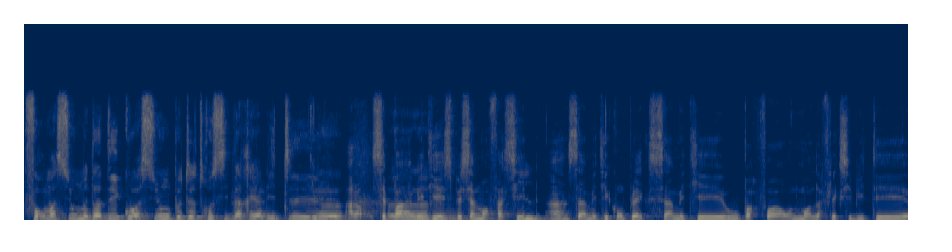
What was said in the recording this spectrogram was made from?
formation, mais d'adéquation peut-être aussi de la réalité. Euh, Alors c'est pas un euh, métier spécialement facile, hein, c'est un métier complexe, c'est un métier où parfois on demande la flexibilité.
